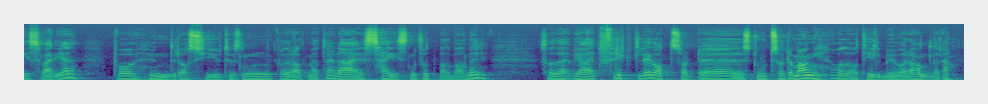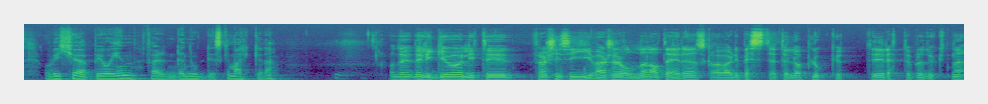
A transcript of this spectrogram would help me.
i Sverige på 107 000 kvadratmeter. Det er 16 fotballbaner. Så det, vi har et fryktelig godt sort, stort sortiment å, å, tilby våre handlere. Og vi kjøper jo inn for det nordiske markedet. Og det, det ligger jo litt i franchisegiverens rolle at dere skal være de beste til å plukke ut de rette produktene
